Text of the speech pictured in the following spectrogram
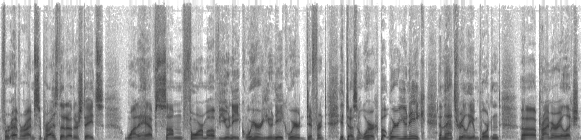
forever. I'm surprised that other states want to have some form of unique. We're unique. We're different. It doesn't work, but we're unique, and that's really important. Uh, primary election.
